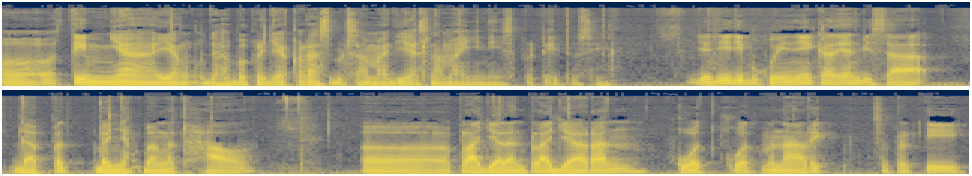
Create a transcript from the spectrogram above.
uh, timnya yang udah bekerja keras bersama dia selama ini seperti itu sih. Jadi di buku ini kalian bisa dapat banyak banget hal uh, pelajaran-pelajaran quote-quote menarik seperti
